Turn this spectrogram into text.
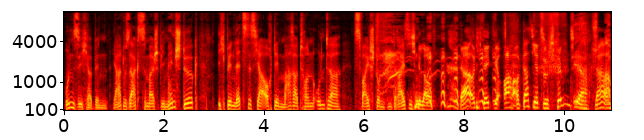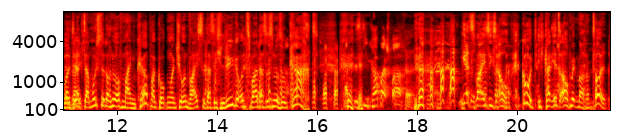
unsicher bin. Ja, du sagst zum Beispiel, Mensch, Dirk, ich bin letztes Jahr auch den Marathon unter zwei Stunden 30 gelaufen. ja, und ich denke mir, oh, ob das jetzt so stimmt. Ja, ja aber Dirk, da musst du doch nur auf meinen Körper gucken und schon weißt du, dass ich lüge und zwar, dass es nur so kracht. Das ist die Körpersprache. jetzt weiß ich's auch. Gut, ich kann jetzt auch mitmachen. Toll.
